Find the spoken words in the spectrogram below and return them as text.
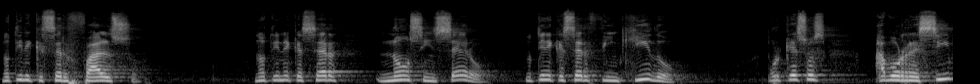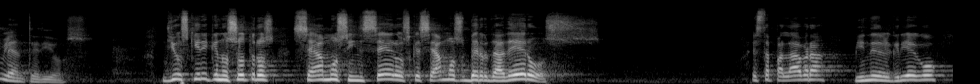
No tiene que ser falso. No tiene que ser no sincero. No tiene que ser fingido. Porque eso es aborrecible ante Dios. Dios quiere que nosotros seamos sinceros, que seamos verdaderos. Esta palabra viene del griego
